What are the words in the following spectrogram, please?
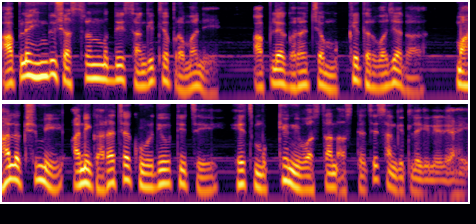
आपल्या हिंदू शास्त्रांमध्ये सांगितल्याप्रमाणे आपल्या घराच्या मुख्य दरवाजाला महालक्ष्मी आणि घराच्या कुळदेवतेचे हेच मुख्य निवासस्थान असल्याचे सांगितले गेलेले आहे.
